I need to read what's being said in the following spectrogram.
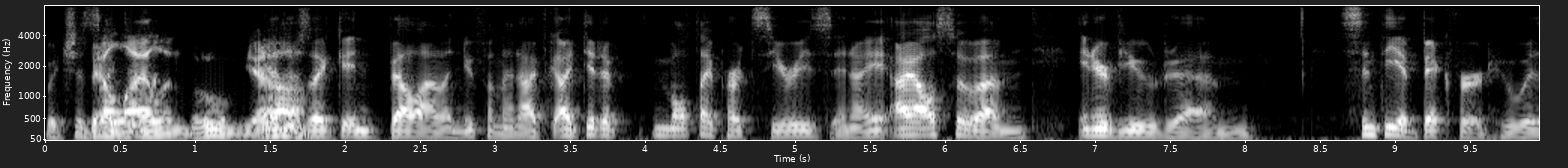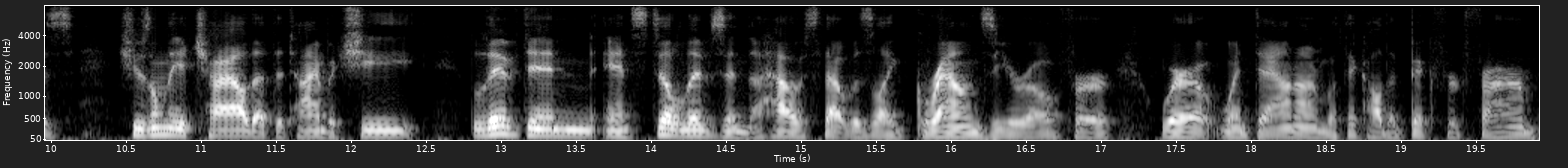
which is Bell like, Island boom. Yeah. yeah, there's like in Bell Island, Newfoundland. I've I did a multi-part series, and I I also um, interviewed um, Cynthia Bickford, who was she was only a child at the time, but she lived in and still lives in the house that was like ground zero for where it went down on what they call the Bickford farm.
